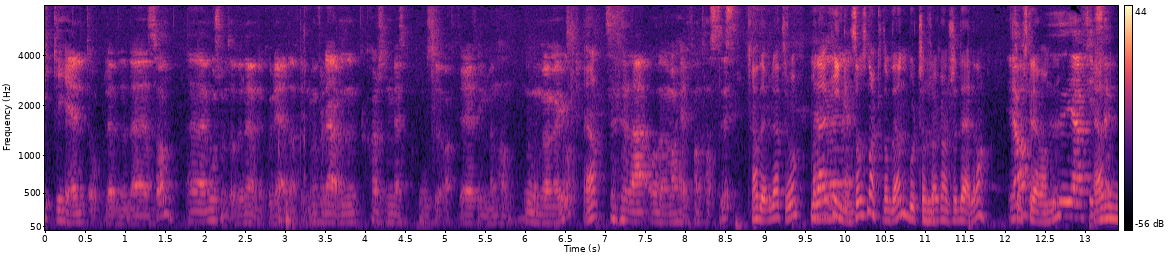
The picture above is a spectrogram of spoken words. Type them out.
ikke helt opplevde det sånn. Eh, morsomt at du nevner Korea-filmen, for det er den, kanskje den mest Osu-aktige filmen han noen gang har gjort. Ja. Er, og den var helt fantastisk. ja, det vil jeg tro. Men det er Eh, ingen som snakket om den, bortsett fra kanskje dere, da. Ja, skrev om den.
